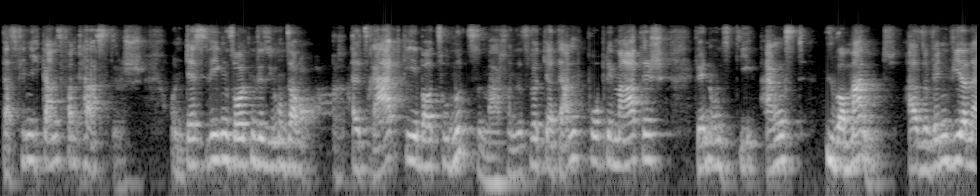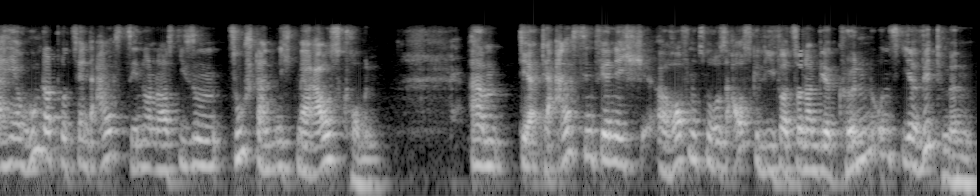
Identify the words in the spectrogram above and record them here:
Das finde ich ganz fantastisch. Und deswegen sollten wir sie uns auch als Ratgeber zunutze machen. Es wird ja dann problematisch, wenn uns die Angst übermannt. Also wenn wir nachher 100% Angst sind und aus diesem Zustand nicht mehr rauskommen. Ähm, der, der Angst sind wir nicht äh, hoffnungslos ausgeliefert, sondern wir können uns ihr widmen.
